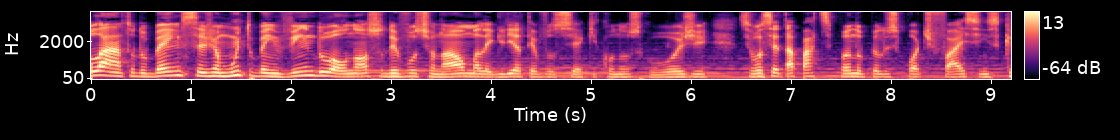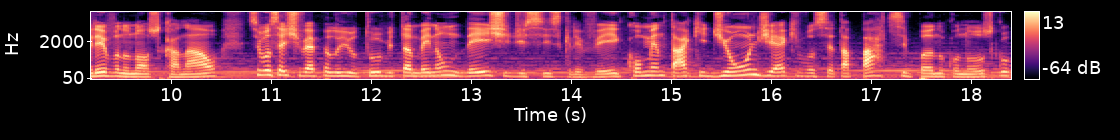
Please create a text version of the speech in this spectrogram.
Olá, tudo bem? Seja muito bem-vindo ao nosso devocional. Uma alegria ter você aqui conosco hoje. Se você está participando pelo Spotify, se inscreva no nosso canal. Se você estiver pelo YouTube, também não deixe de se inscrever e comentar aqui de onde é que você está participando conosco,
